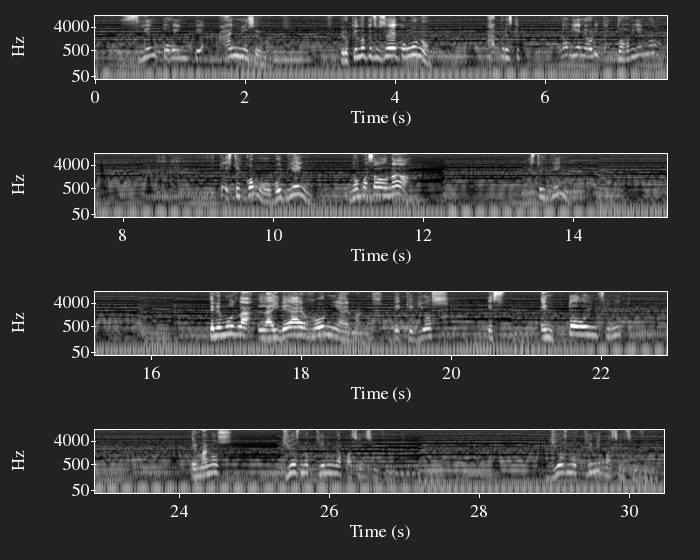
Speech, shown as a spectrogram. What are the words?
120 años, hermanos. Pero ¿qué es lo que sucede con uno? Ah, pero es que no viene ahorita, todavía no. Estoy, cómodo, voy bien, no ha pasado nada. Estoy bien. Tenemos la, la idea errónea, hermanos, de que Dios es en todo infinito. Hermanos, Dios no tiene una paciencia infinita. Dios no tiene paciencia infinita.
